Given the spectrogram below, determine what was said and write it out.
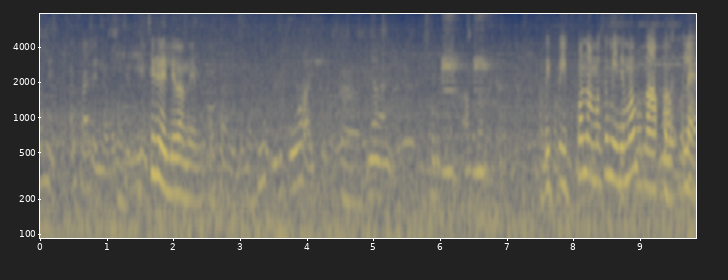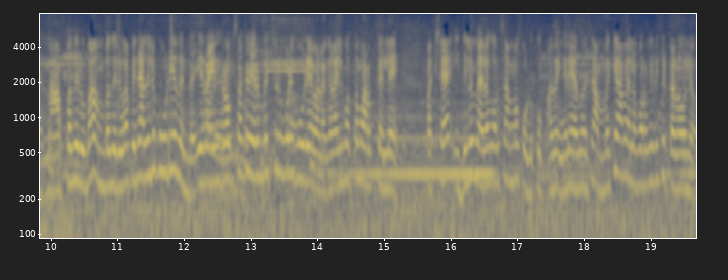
അത് അത് സാരമില്ല ഇച്ചിരി വലിയ തന്നെയാണ് ഇത് പോറായിട്ട് ഞാൻ അപ്പം ഇപ്പം ഇപ്പം നമുക്ക് മിനിമം നാൽപ്പത് അല്ലേ? നാൽപ്പത് രൂപ അമ്പത് രൂപ. പിന്നെ അതിൽ കൂടിയതുണ്ട്. ഈ റെയിൻ ഡ്രോപ്സ് ഒക്കെ വരുമ്പോൾ ഇച്ചിരി കൂടി കൂടിയ വില. കാരണം അതിൽ മൊത്തം വർക്കല്ലേ പക്ഷെ ഇതിലും വില കുറച്ച് അമ്മ കൊടുക്കും. അതെങ്ങനെയാണെന്ന് വെച്ചാൽ അമ്മയ്ക്ക് ആ വില കുറവിന് കിട്ടണമല്ലോ.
